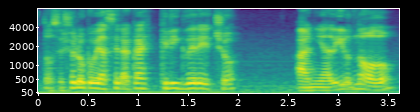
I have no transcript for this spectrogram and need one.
Entonces yo lo que voy a hacer acá es clic derecho, añadir nodo,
